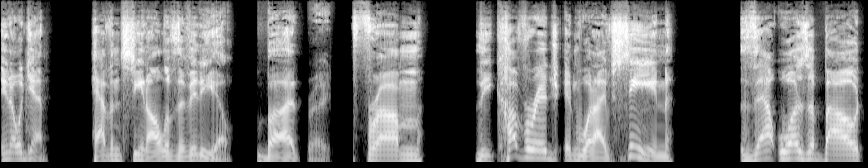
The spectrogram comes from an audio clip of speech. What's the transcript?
you know, again, haven't seen all of the video, but Right. from the coverage and what I've seen, that was about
